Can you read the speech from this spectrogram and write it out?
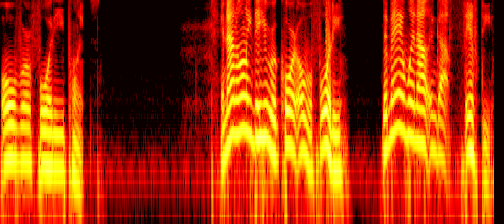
over 40 points. And not only did he record over 40, the man went out and got 50,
